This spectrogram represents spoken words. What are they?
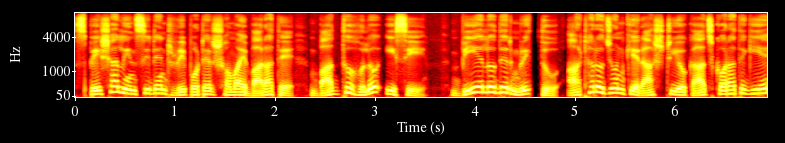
স্পেশাল ইনসিডেন্ট রিপোর্টের সময় বাড়াতে বাধ্য হল ইসি। বিএলওদের মৃত্যু আঠারো জনকে রাষ্ট্রীয় কাজ করাতে গিয়ে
